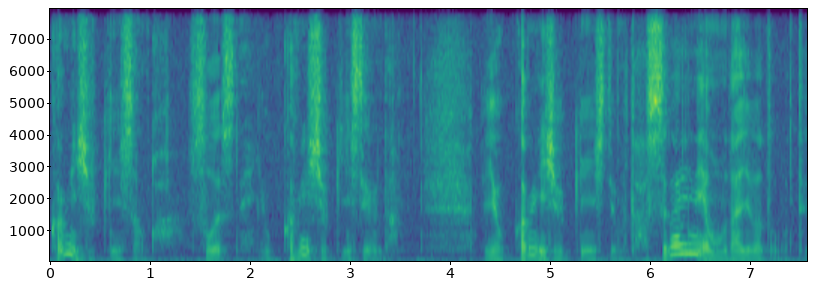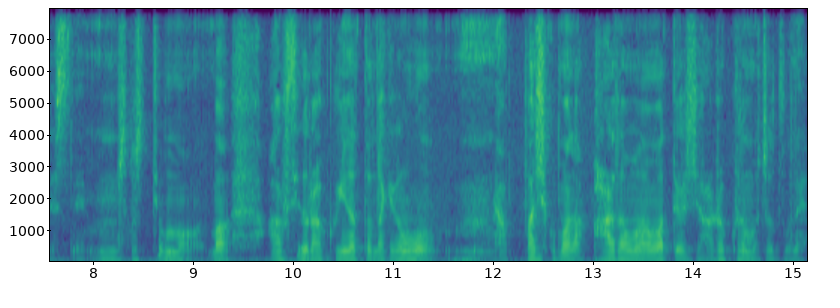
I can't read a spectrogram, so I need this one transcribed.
日目に出勤したのか。そうですね。4日目に出勤してるんだ。4日目に出勤しても、さすがにね、もう大丈夫だと思ってですね。うん、そしてもまあ、まあ、ある程度楽になったんだけども、うん、やっぱしこまだ体も余ってるし、歩くのもちょっとね、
